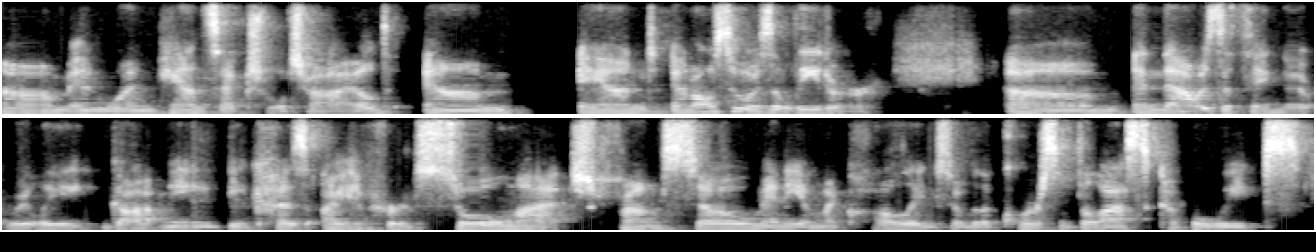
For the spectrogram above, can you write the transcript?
um, and one pansexual child, um, and and also as a leader. Um, and that was the thing that really got me because I have heard so much from so many of my colleagues over the course of the last couple of weeks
